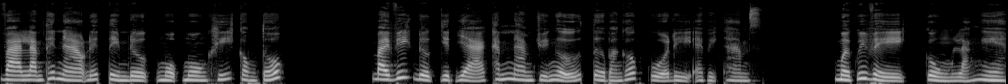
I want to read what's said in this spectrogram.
và làm thế nào để tìm được một môn khí công tốt? Bài viết được dịch giả Khánh Nam chuyển ngữ từ bản gốc của The Epic Times. Mời quý vị cùng lắng nghe.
